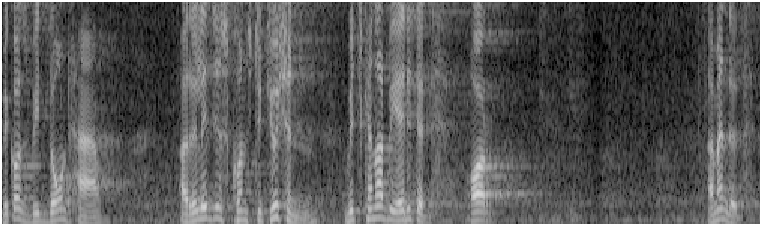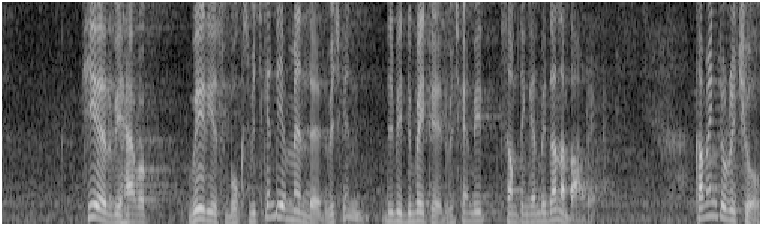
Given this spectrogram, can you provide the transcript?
Because we don't have a religious constitution which cannot be edited or amended. Here we have a various books which can be amended, which can be debated, which can be… something can be done about it. Coming to ritual,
